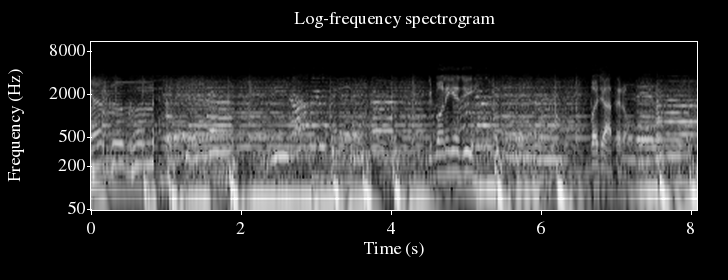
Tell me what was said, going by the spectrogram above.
जग घूमे गुड मॉर्निंग है जी बजाते रहो।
